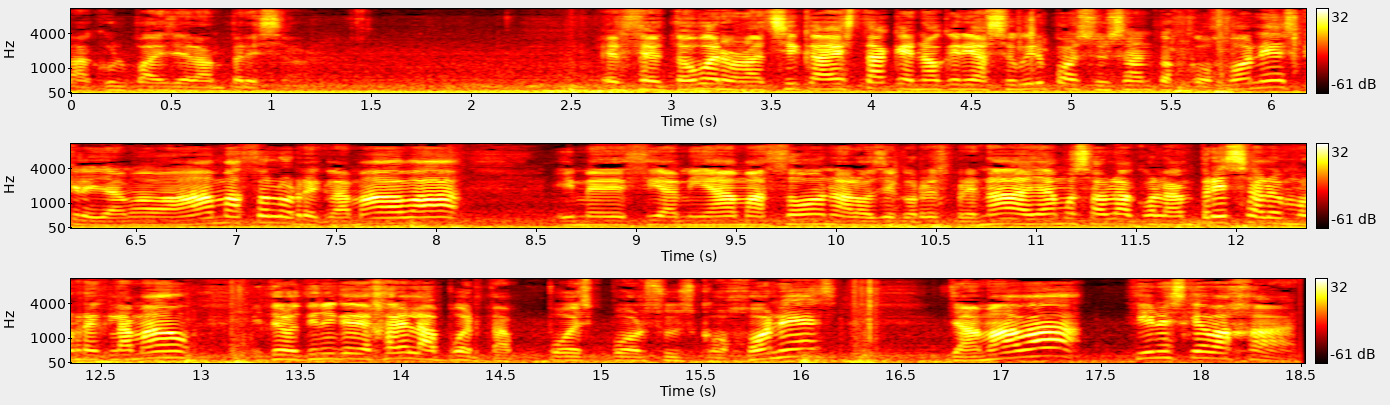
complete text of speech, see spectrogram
La culpa es de la empresa. Excepto, bueno, la chica esta que no quería subir por sus santos cojones, que le llamaba a Amazon, lo reclamaba y me decía mi Amazon a los de Correo Express, nada, ya hemos hablado con la empresa, lo hemos reclamado y te lo tiene que dejar en la puerta. Pues por sus cojones, llamaba, tienes que bajar.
